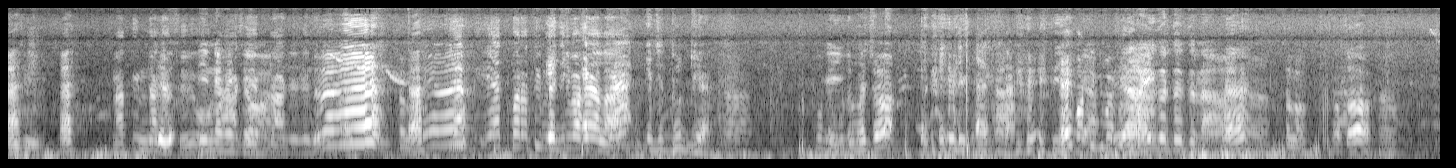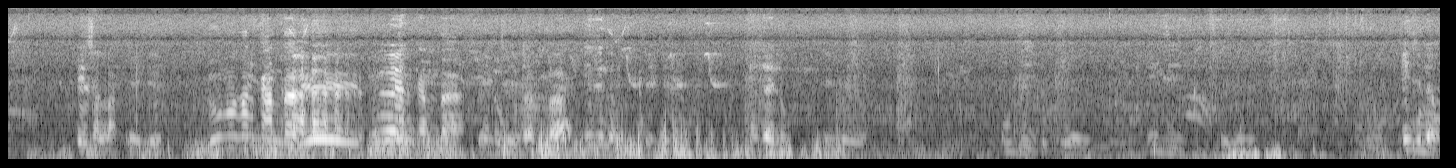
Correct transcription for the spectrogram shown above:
হ্যাঁ, হ্যাঁ? হ্যাঁ? হ্যাঁ একবারে দুধ দিয়া। হ্যাঁ। এই হ্যাঁ হ্যাঁ। এই যে। নাও এই যে। আইলো এই যে এই যে এই যে। যে। এই যে নাও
